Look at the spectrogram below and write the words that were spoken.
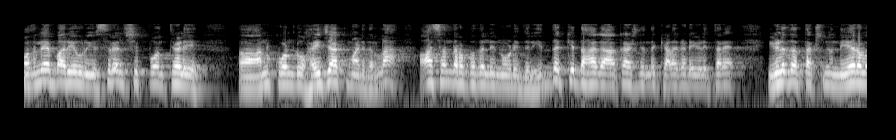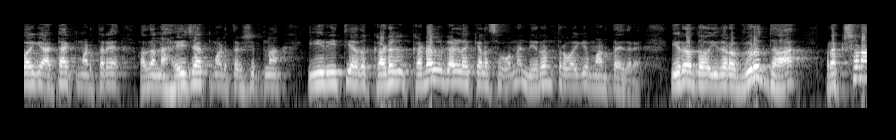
ಮೊದಲೇ ಬಾರಿ ಅವರು ಇಸ್ರೇಲ್ ಶಿಪ್ ಅಂಥೇಳಿ ಅಂದ್ಕೊಂಡು ಹೈಜಾಕ್ ಮಾಡಿದ್ರಲ್ಲ, ಆ ಸಂದರ್ಭದಲ್ಲಿ ನೋಡಿದ್ದೀರಿ ಇದ್ದಕ್ಕಿದ್ದ ಹಾಗೆ ಆಕಾಶದಿಂದ ಕೆಳಗಡೆ ಇಳಿತಾರೆ. ಇಳಿದ ತಕ್ಷಣ ನೇರವಾಗಿ ಅಟ್ಯಾಕ್ ಮಾಡ್ತಾರೆ. ಅದನ್ನು ಹೈಜಾಕ್ ಮಾಡ್ತಾರೆ ಶಿಪ್ನ. ಈ ರೀತಿಯಾದ ಕಡಲ್ ಕಡಲ್ಗಳ ಕೆಲಸವನ್ನು ನಿರಂತರವಾಗಿ ಮಾಡ್ತಾ ಇದ್ದಾರೆ. ಇರೋದು ಇದರ ವಿರುದ್ಧ ರಕ್ಷಣಾ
